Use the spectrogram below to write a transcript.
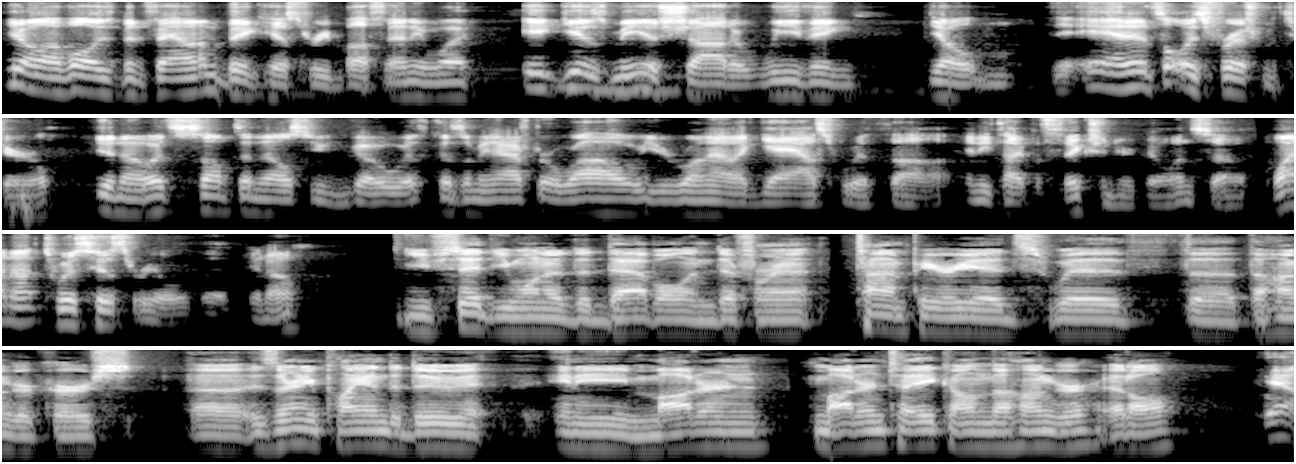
you know, I've always been found big history buff anyway. It gives me a shot at weaving, you know, and it's always fresh material. You know, it's something else you can go with because I mean, after a while, you run out of gas with uh, any type of fiction you're doing. So why not twist history a little bit? You know. You've said you wanted to dabble in different time periods with the the Hunger Curse. Uh, is there any plan to do any modern modern take on the Hunger at all? Yeah.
